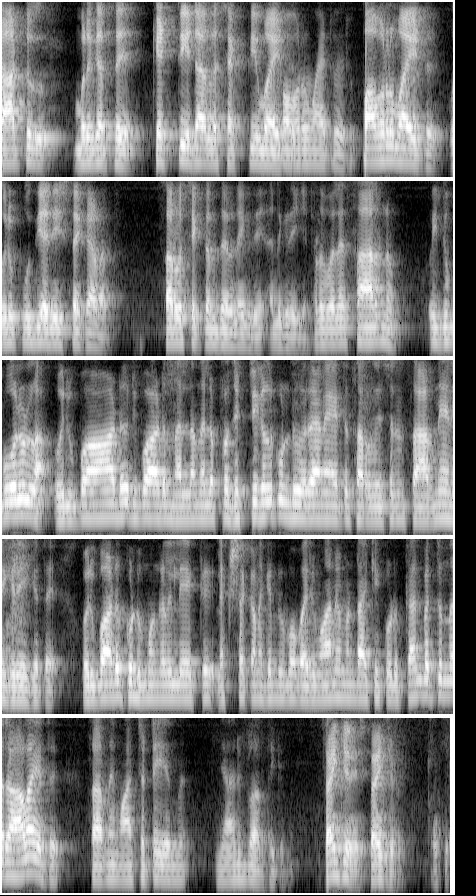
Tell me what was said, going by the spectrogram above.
കാട്ടു മൃഗത്തെ കെട്ടിയിടാനുള്ള ശക്തിയുമായിട്ട് പവറുമായിട്ട് വരും. പവറുമായിട്ട് ഒരു പുതിയ അനീഷിനെ കാണാൻ സർവശക്തൻ ദേവനെ അനുഗ്രഹിക്കട്ടെ. അതുപോലെ സാറിനും ഇതുപോലുള്ള ഒരുപാട് ഒരുപാട് നല്ല നല്ല പ്രൊജക്റ്റുകൾ കൊണ്ടുവരാനായിട്ട് സർവേശ്വരൻ സാറിനെ അനുഗ്രഹിക്കട്ടെ. ഒരുപാട് കുടുംബങ്ങളിലേക്ക് ലക്ഷക്കണക്കിന് രൂപ വരുമാനം ഉണ്ടാക്കി കൊടുക്കാൻ പറ്റുന്ന ഒരാളായിട്ട് സാറിനെ മാറ്റട്ടെ എന്ന് ഞാനും പ്രാർത്ഥിക്കുന്നു. Thank you thank you okay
